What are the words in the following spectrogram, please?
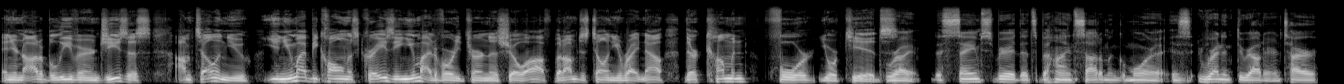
and you're not a believer in Jesus, I'm telling you, you, you might be calling us crazy and you might have already turned this show off, but I'm just telling you right now, they're coming for your kids. Right. The same spirit that's behind Sodom and Gomorrah is running throughout our entire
